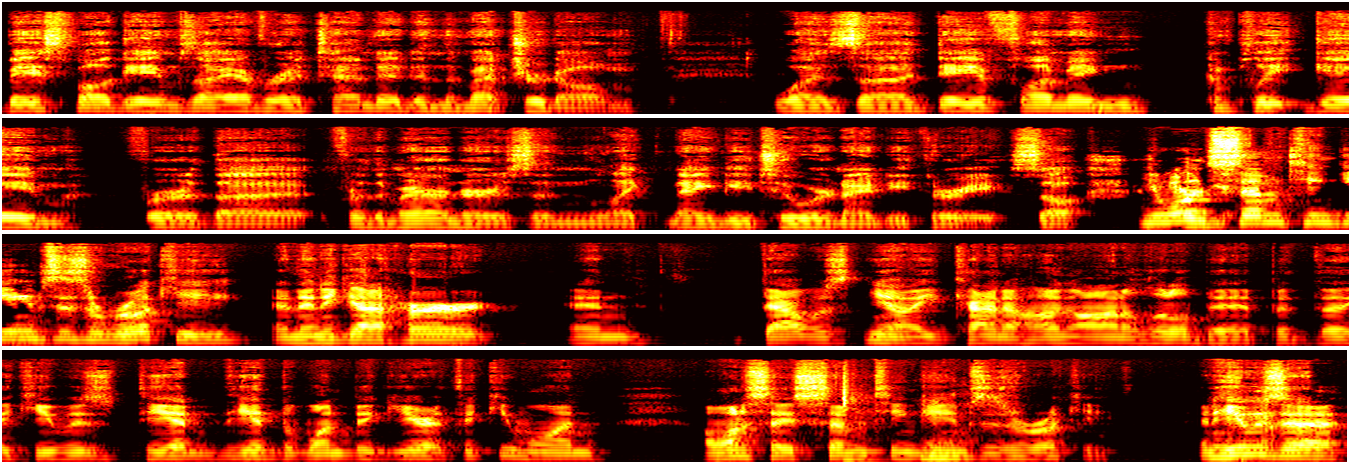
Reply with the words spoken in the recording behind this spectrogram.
baseball games I ever attended in the Metrodome was uh, Dave Fleming complete game for the for the Mariners in like '92 or '93. So He won 17 games as a rookie, and then he got hurt, and that was you know he kind of hung on a little bit, but like he was he had he had the one big year. I think he won. I want to say 17 games as a rookie, and he was a.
